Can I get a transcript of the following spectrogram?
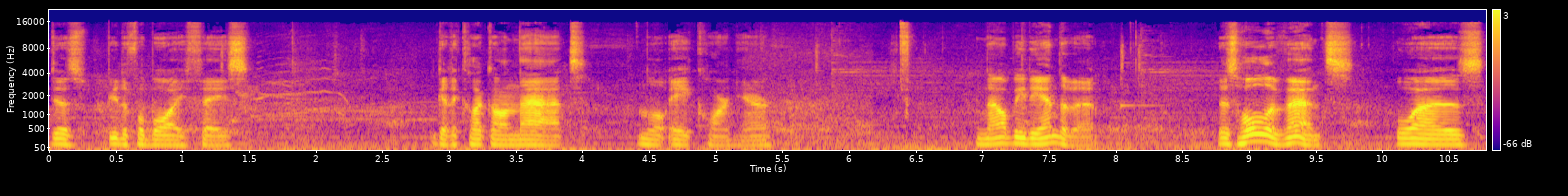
this beautiful boy face. Get to click on that. Little acorn here. And that'll be the end of it. This whole event was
